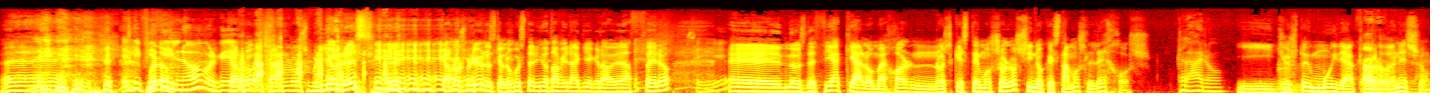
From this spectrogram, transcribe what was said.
Eh, es difícil, ¿no? Porque... Carlos, Briones, Carlos Briones, que lo hemos tenido también aquí en Gravedad Cero, eh, nos decía que a lo mejor no es que estemos solos, sino que estamos lejos. Claro. Y yo estoy muy de acuerdo en eso.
